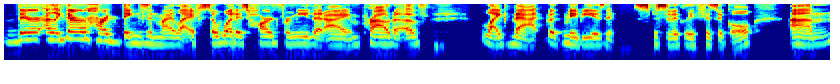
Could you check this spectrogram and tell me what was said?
there are like there are hard things in my life so what is hard for me that i am proud of like that but maybe isn't specifically physical um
